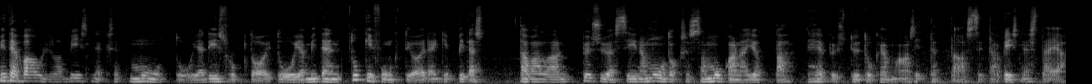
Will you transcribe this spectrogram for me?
miten vauhdilla bisnekset muuttuu ja disruptoituu ja miten tukifunktioidenkin pitäisi tavallaan pysyä siinä muutoksessa mukana, jotta he pystyvät tukemaan sitten taas sitä bisnestä. Ja,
